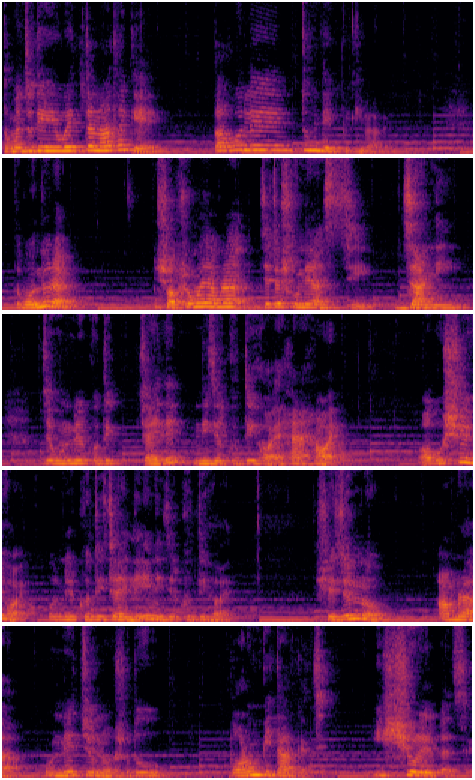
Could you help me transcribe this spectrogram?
তোমার যদি এই ওয়েটটা না থাকে, তাহলে তুমি দেখবে কীভাবে। তো বন্ধুরা, সবসময় আমরা যেটা শুনে আসছি, জানি যে অন্যের ক্ষতি চাইলে নিজের ক্ষতি হয়। হ্যাঁ হয়। অবশ্যই হয়, অন্যের ক্ষতি চাইলে নিজের ক্ষতি হয়। সেজন্য আমরা অন্যের জন্য শুধু পরম পিতার কাছে, ঈশ্বরের কাছে,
